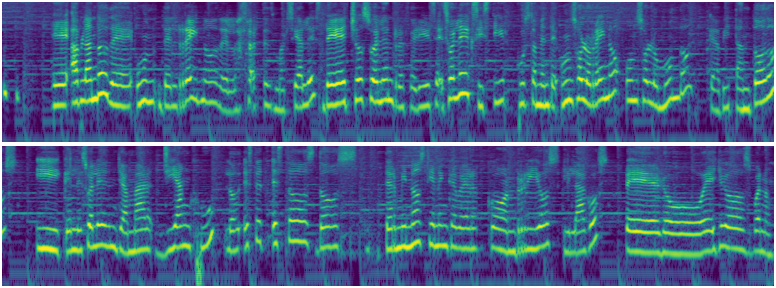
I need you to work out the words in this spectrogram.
Eh, hablando de un, del reino de las artes marciales, de hecho suelen referirse, suele existir justamente un solo reino, un solo mundo que habitan todos y que le suelen llamar Jianghu. Este, estos dos términos tienen que ver con ríos y lagos, pero ellos, bueno,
